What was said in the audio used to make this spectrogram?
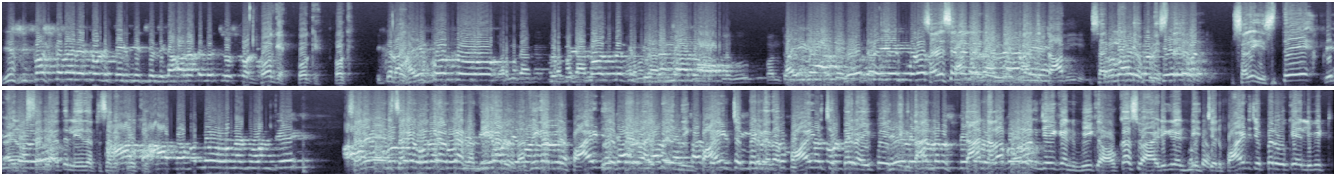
ఈ స్పష్టమైనటువంటి తీర్పు ఇచ్చింది. కావాలంటే మీరు చూసుకోండి. Okay okay okay. ఇక్కడ హైకోర్టు సరే ఇస్తే లేదట సరే ఆ సభలో ఉన్నటువంటి పాయింట్ చెప్పారు అయిపోయింది. ఇంక పాయింట్ చెప్పారు కదా పాయింట్ చెప్పారు అయిపోయింది. ఇంక దాన్ని దాన్ని అలా ప్రొలాంగ్ చేయకండి. మీకు అవకాశం అడిగిన వెంటనే ఇచ్చారు. పాయింట్ చెప్పారు ఓకే లిమిట్.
